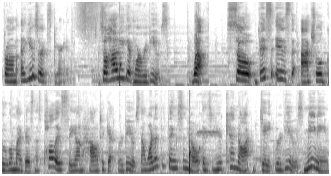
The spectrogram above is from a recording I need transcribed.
from a user experience. So, how do you get more reviews? Well, so this is the actual Google My Business policy on how to get reviews. Now, one of the things to know is you cannot gate reviews, meaning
